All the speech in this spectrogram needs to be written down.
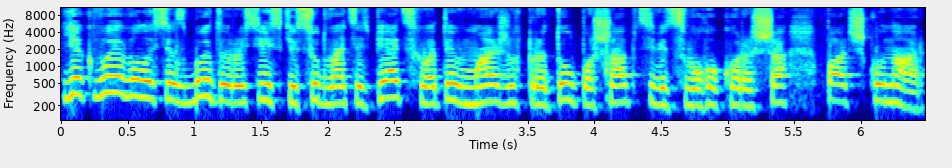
як виявилося, збитий російський Су-25 схватив майже впритул по шапці від свого кореша пачку нар,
